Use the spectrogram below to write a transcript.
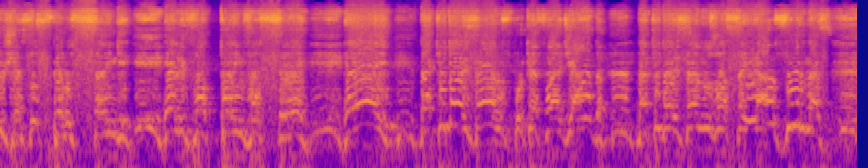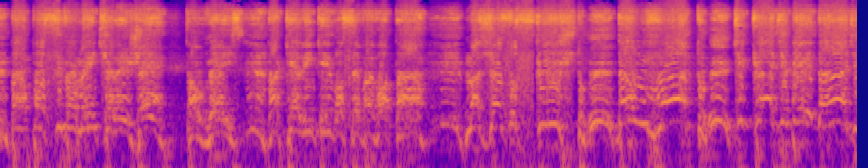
Cristo Jesus pelo sangue, Ele votou em você. Ei, daqui dois anos, porque foi adiada, daqui dois anos você irá às urnas para possivelmente eleger, talvez, aquele em quem você vai votar. Mas Jesus Cristo dá um voto de credibilidade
